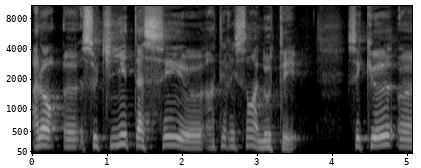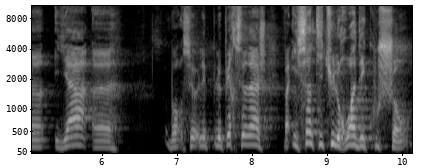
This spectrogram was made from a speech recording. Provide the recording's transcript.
Alors, euh, ce qui est assez euh, intéressant à noter, c'est qu'il euh, y a. Bon, le, personnage, bah, il s'intitule Roi des couchants.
